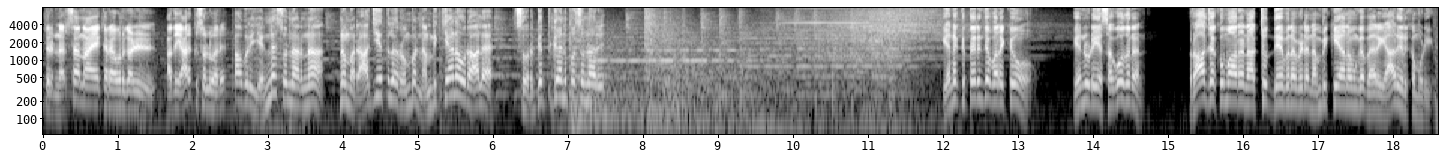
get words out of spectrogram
திரு நர்சா நாயக்கர் அவர்கள் அதை யாருக்கு சொல்லுவாரு? அவர் என்ன சொன்னாருன்னா நம்ம ராஜ்யத்துல ரொம்ப நம்பிக்கையான ஒரு ஆளை சொர்க்கத்துக்கு அனுப்ப சொன்னாரு. எனக்கு தெரிஞ்ச வரைக்கும் என்னுடைய சகோதரன் ராஜகுமாரன் அச்சுத் தேவனை விட நம்பிக்கையானவங்க வேற யார் இருக்க முடியும்?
